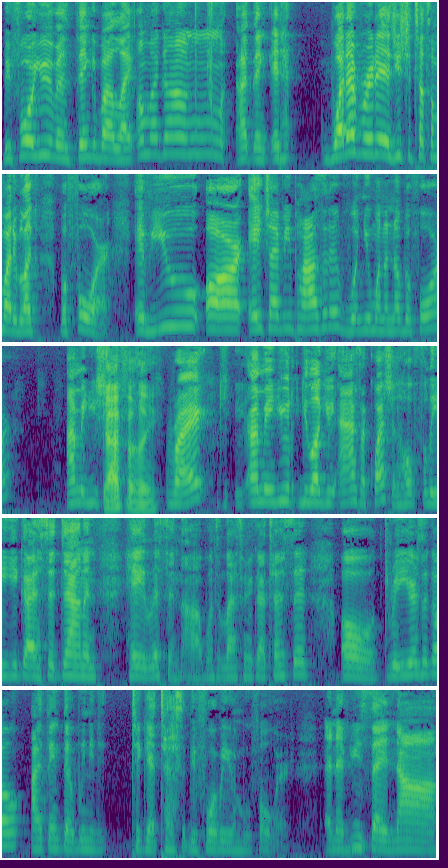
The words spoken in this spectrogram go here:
before you even think about like oh my god mm, i think it whatever it is you should tell somebody like before. If you are hiv positive wouldn't you want to know before? I mean you should. Definitely. right? I mean you you like you ask a question. Hopefully you guys sit down and hey listen uh, when's the last time you got tested? Oh three years ago? I think that we need to get tested before we even move forward. And if you say nah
